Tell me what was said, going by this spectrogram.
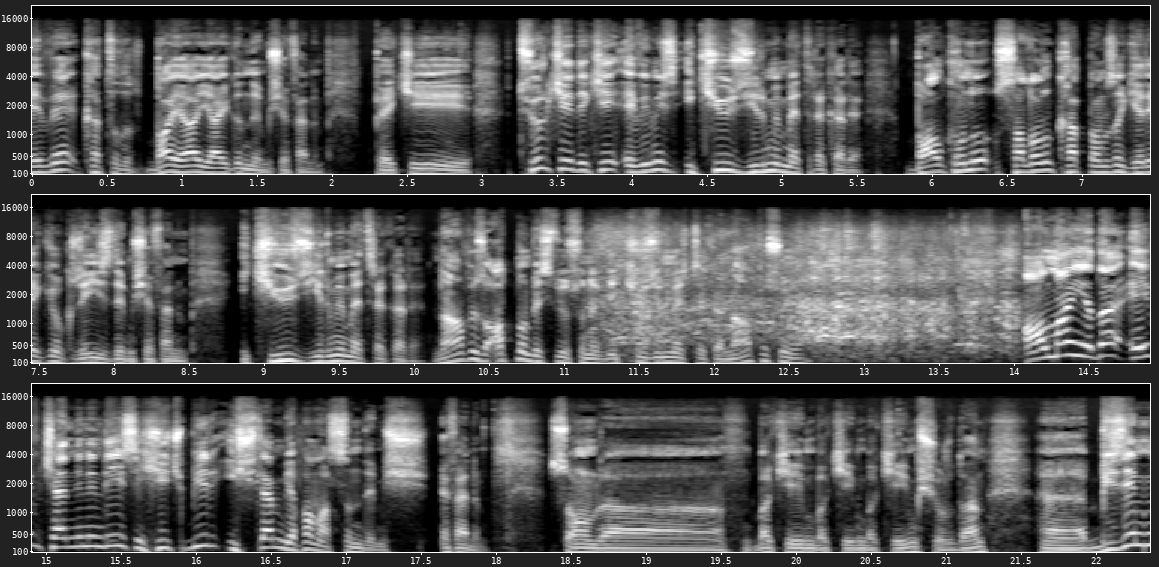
eve katılır. Bayağı yaygın demiş efendim. Peki Türkiye'deki evimiz 220 metrekare. Balkonu salonu katmamıza gerek yok reis demiş efendim. 220 metrekare. Ne yapıyorsun? At mı besliyorsun evde 220 metrekare? Ne yapıyorsun ya? Almanya'da ev kendinin değilse hiçbir işlem yapamazsın demiş efendim. Sonra bakayım bakayım bakayım şuradan. Ee, bizim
